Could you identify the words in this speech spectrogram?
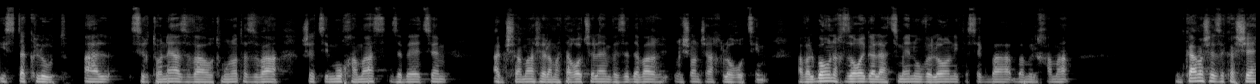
הסתכלות על סרטוני הזוועה או תמונות הזוועה שצילמו חמאס, זה בעצם הגשמה של המטרות שלהם, וזה דבר ראשון שאנחנו לא רוצים. אבל בואו נחזור רגע לעצמנו ולא נתעסק במלחמה. עם כמה שזה קשה,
